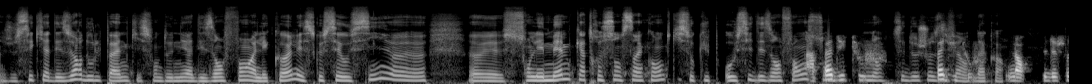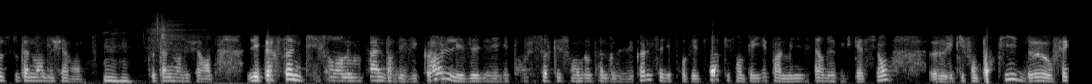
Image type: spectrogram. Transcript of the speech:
Je sais qu'il y a des heures d'ulpan qui sont données à des enfants à l'école. Est-ce que c'est aussi, euh, euh, ce sont les mêmes 450 qui s'occupent aussi des enfants ah, Pas du tout. Non, c'est deux choses différentes, d'accord. Non, c'est deux choses totalement différentes. Mhm. Totalement différentes. Les personnes qui sont en ulpan dans les écoles, les, les, professeurs qui sont en ulpan dans les écoles, c'est des professeurs qui sont payés par le ministère de l'Éducation et qui font partie de au fait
